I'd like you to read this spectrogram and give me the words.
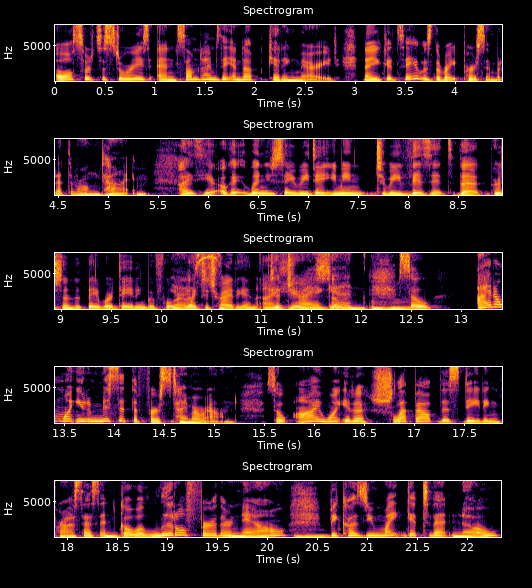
All sorts of stories, and sometimes they end up getting married. Now, you could say it was the right person, but at the wrong time. I hear. Okay, when you say redate, you mean to revisit the person that they were dating before, like to try it again. I to hear. try So, again. mhm. So I don't want you to miss it the first time around. So I want you to schlep out this dating process and go a little further now Mm-hmm. because you might get to that no,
